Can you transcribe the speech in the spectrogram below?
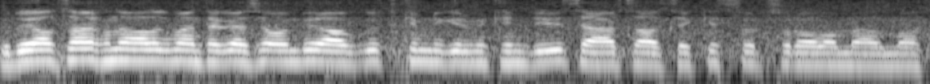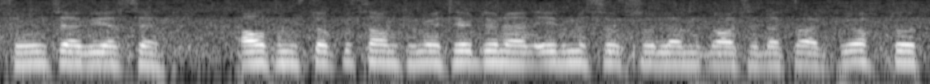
Qudayalçay Xınalıq məntəqəsi 11 avqust 2022-ci il səhər saat 8:00 olan məlumat suyun səviyyəsi 69 sm dünən 20 0 ilə müqayisədə fərq yoxdur.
